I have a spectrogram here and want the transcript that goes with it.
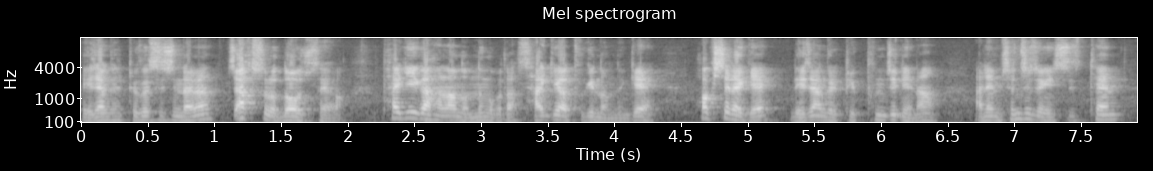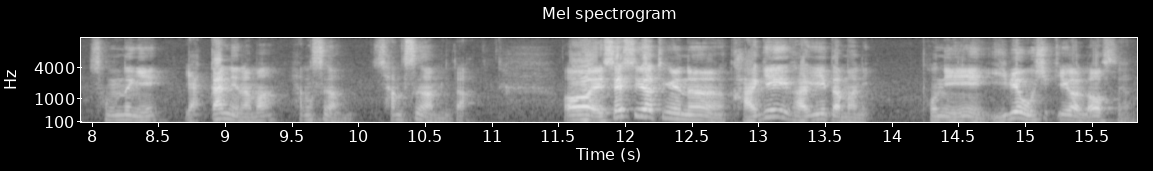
내장 그래픽을 쓰신다면 짝수로 넣어주세요. 8기가 하나 넣는 것보다 4기가 두 개 넣는 게 확실하게 내장 그래픽 품질이나 아니면 전체적인 시스템 성능이 약간이나마 향상함, 상승합니다. 어, SSD 같은 경우에는 가격이 가격이다만 보니 250기가 넣었어요.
